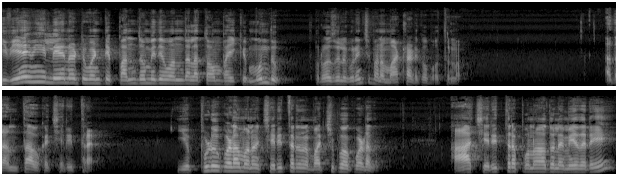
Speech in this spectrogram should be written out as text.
ఇవేమీ లేనటువంటి పంతొమ్మిది వందల తొంభైకి ముందు రోజుల గురించి మనం మాట్లాడుకోబోతున్నాం. అదంతా ఒక చరిత్ర. ఎప్పుడూ కూడా మనం చరిత్రను మర్చిపోకూడదు. ఆ చరిత్ర పునాదుల మీదనే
